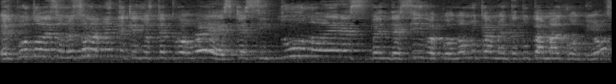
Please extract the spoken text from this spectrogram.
El punto de eso no es solamente que Dios te provee, es que si tú no eres bendecido económicamente, tú estás mal con Dios.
